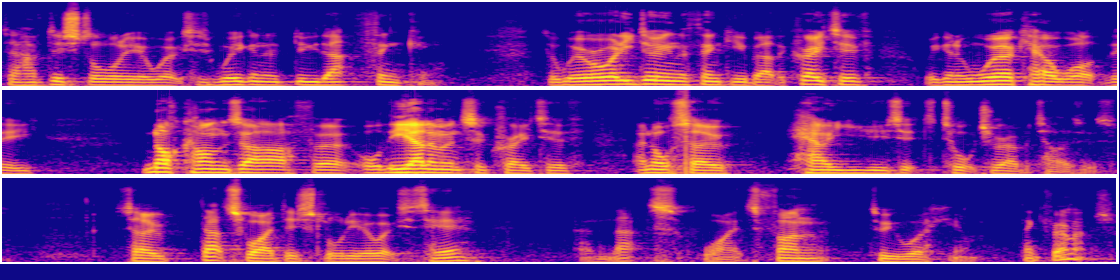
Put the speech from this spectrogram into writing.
to have digital audio works is we're going to do that thinking. So we're already doing the thinking about the creative, we're going to work out what the knock ons are for all the elements of creative, and also how you use it to talk to your advertisers. So that's why Digital Audio Works is here, and that's why it's fun to be working on. Thank you very much.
